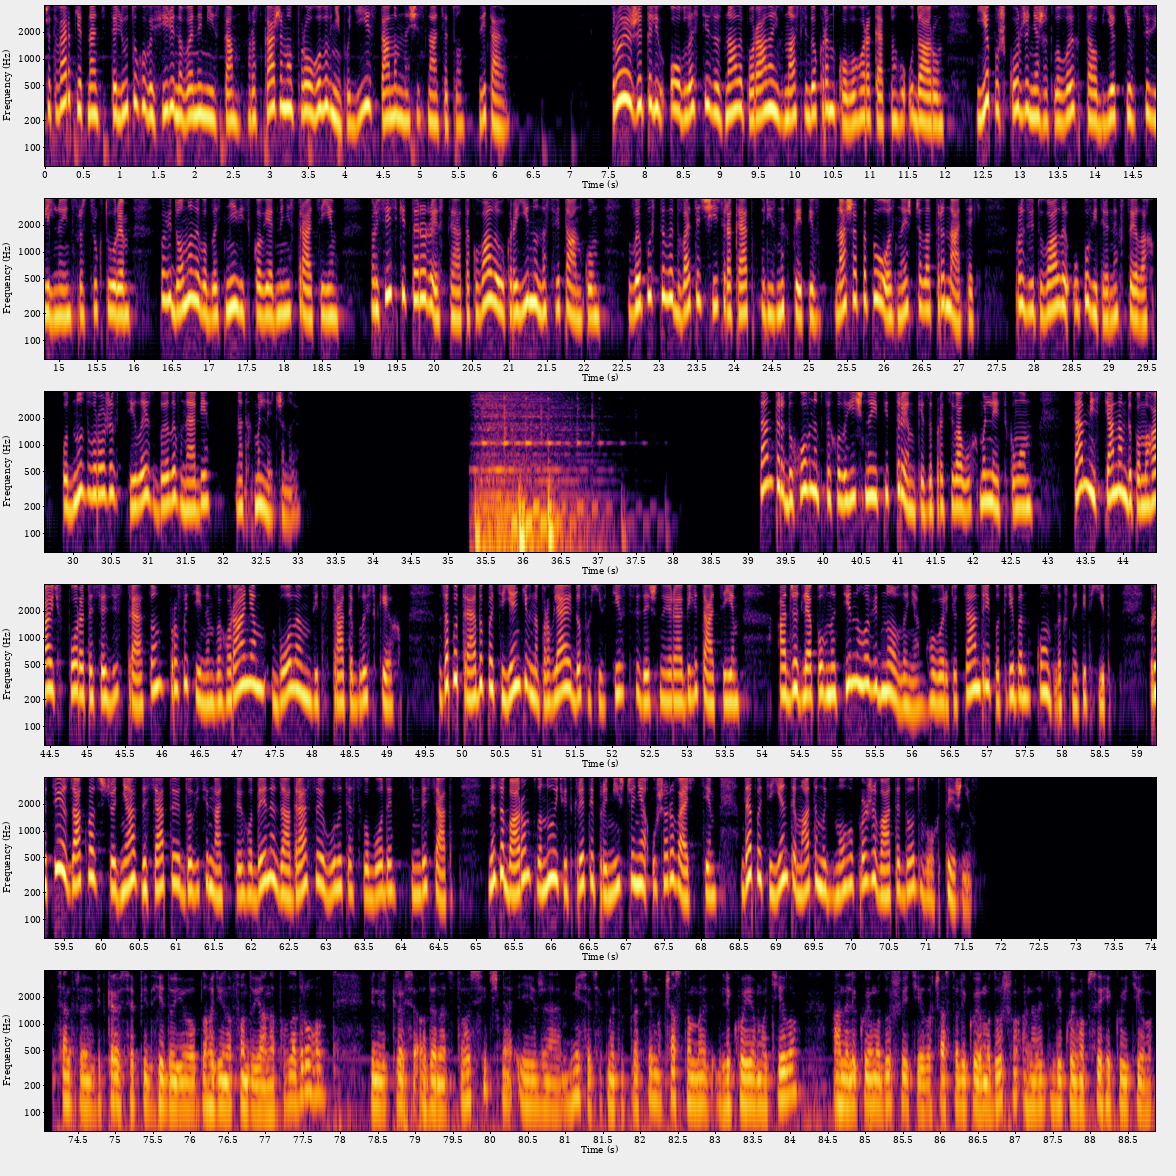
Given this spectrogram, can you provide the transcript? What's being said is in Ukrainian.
Четвер, 15 лютого в ефірі Новини міста. Розкажемо про головні події станом на 16-ту. Вітаю. Троє жителів області зазнали поранень внаслідок ранкового ракетного удару. Є пошкодження житлових та об'єктів цивільної інфраструктури. Повідомили в обласній військовій адміністрації. Російські терористи атакували Україну на світанку. Випустили 26 ракет різних типів. Наша ППО знищила 13. Прозвітували у повітряних силах. Одну з ворожих цілей збили в небі над Хмельниччиною. Центр духовно-психологічної підтримки запрацював у Хмельницькому. Там містянам допомагають впоратися зі стресом, професійним вигоранням, болем від втрати близьких. За потреби пацієнтів направляють до фахівців з фізичної реабілітації. Адже для повноцінного відновлення, говорять у центрі, потрібен комплексний підхід. Працює заклад щодня з 10 до 18 години за адресою вулиця Свободи, 70. Незабаром планують відкрити приміщення у Шаровечці, де пацієнти матимуть змогу проживати до двох тижнів. Центр відкрився під гідою благодійного фонду Яна Павла II. Він відкрився 11 січня і вже місяць, як ми тут працюємо. Часто ми лікуємо тіло, а не лікуємо душу і тіло. Часто лікуємо душу, а не лікуємо психіку і тіло.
